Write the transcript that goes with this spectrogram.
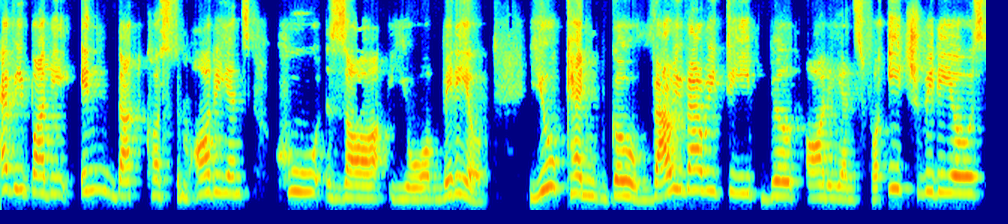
everybody in that custom audience who saw your video. You can go very, very deep, build audience for each videos,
